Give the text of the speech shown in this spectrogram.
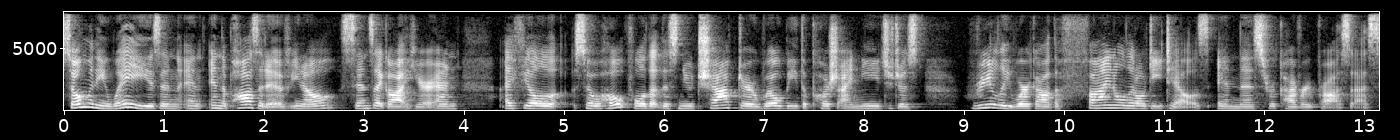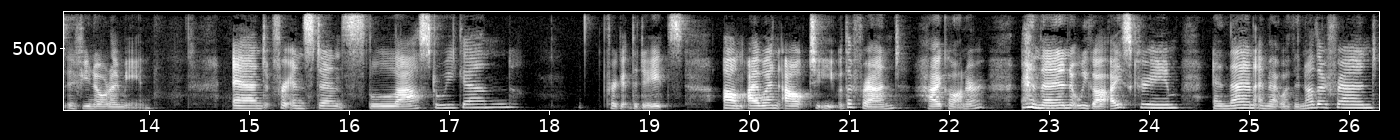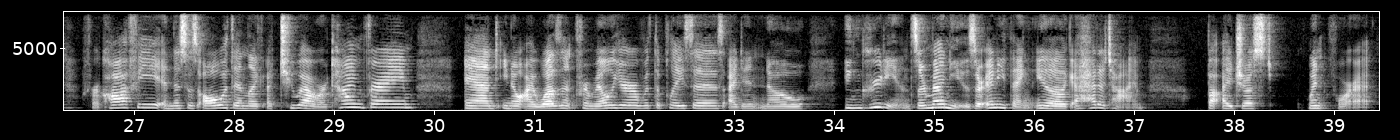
so many ways and, and in the positive, you know, since I got here. And I feel so hopeful that this new chapter will be the push I need to just really work out the final little details in this recovery process, if you know what I mean. And for instance, last weekend, forget the dates, um, I went out to eat with a friend, hi Connor, and then we got ice cream, and then I met with another friend for coffee, and this was all within like a two hour time frame. And you know, I wasn't familiar with the places, I didn't know ingredients or menus or anything, you know, like ahead of time. But I just went for it.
